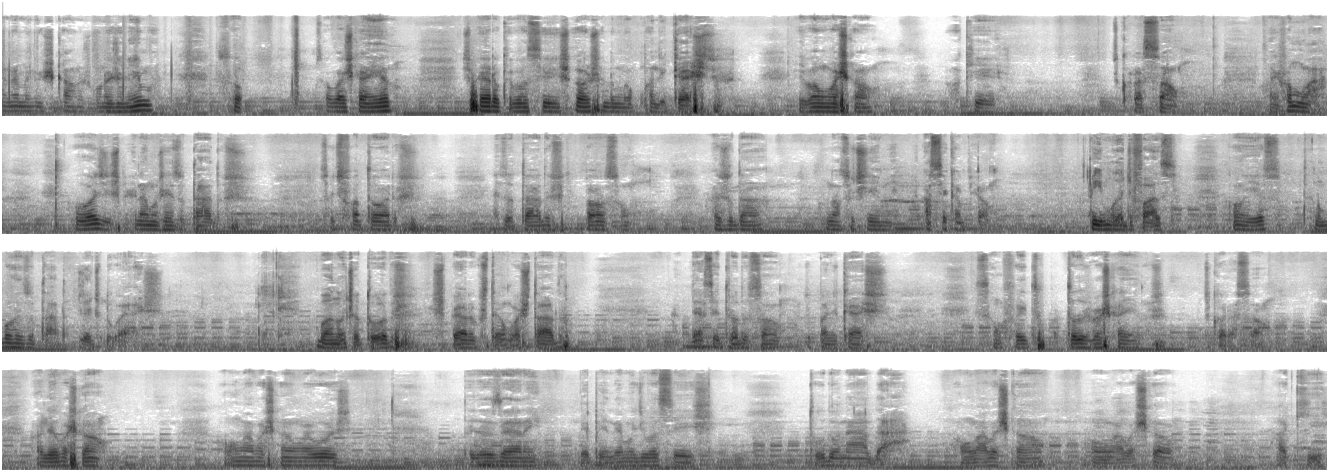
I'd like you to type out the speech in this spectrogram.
Meu nome é Luiz Carlos de Lima, sou, sou vascaíno. Espero que vocês gostem do meu podcast. E vamos, Vascão, porque de coração. Mas vamos lá. Hoje esperamos resultados satisfatórios, resultados que possam ajudar o nosso time a ser campeão e mudar de fase. Com isso, tendo um bom resultado diante do Goiás. Boa noite a todos. Espero que tenham gostado dessa introdução de podcast. São feitos para todos os vascaínos de coração. Valeu, Vascão. Vamos lá, Vascão, é hoje. 2 a 0, hein? Dependemos de vocês. Tudo ou nada. Vamos lá, Vascão. Vamos lá, Vascão. Aqui.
